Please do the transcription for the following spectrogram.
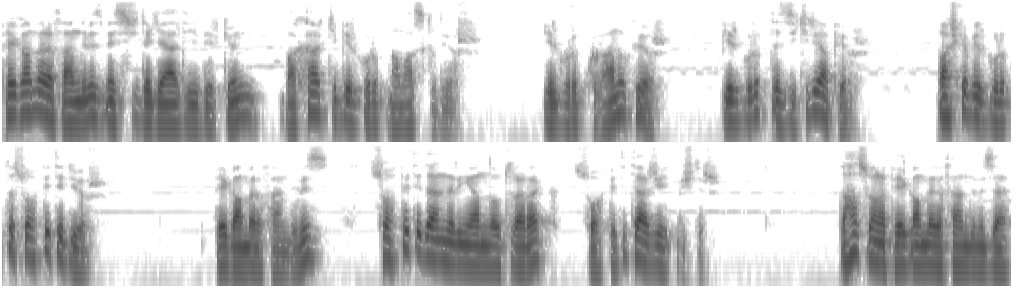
Peygamber Efendimiz mescide geldiği bir gün bakar ki bir grup namaz kılıyor. Bir grup Kur'an okuyor. Bir grup da zikir yapıyor. Başka bir grup da sohbet ediyor. Peygamber Efendimiz sohbet edenlerin yanına oturarak sohbeti tercih etmiştir. Daha sonra Peygamber Efendimiz'e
